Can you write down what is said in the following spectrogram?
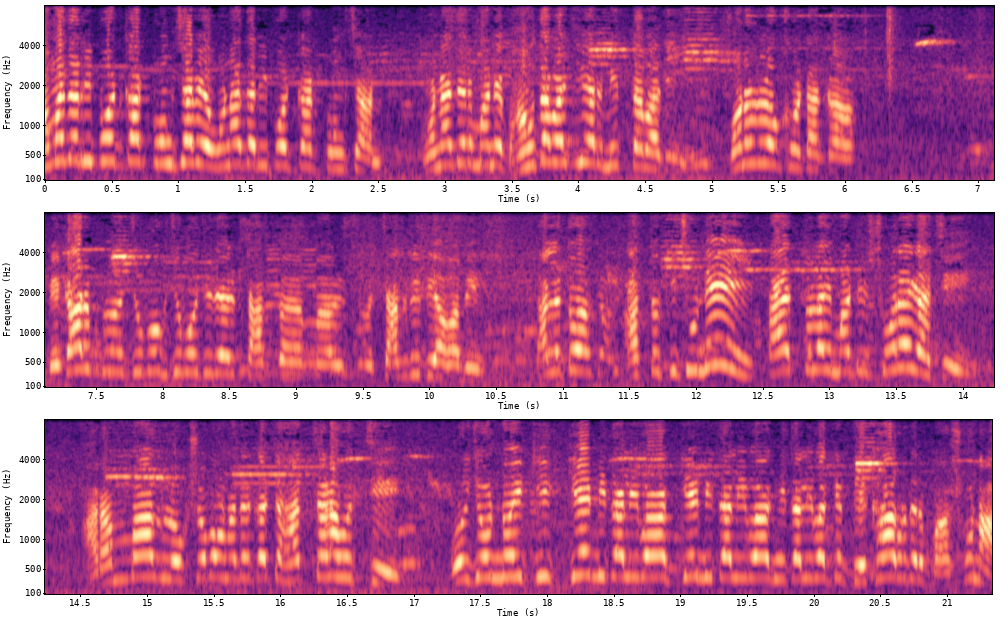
আমাদের রিপোর্ট কার্ড পৌঁছাবে, ওনাদের রিপোর্ট কার্ড পৌঁছান। ওনাদের মানে ভাঁওতাবাজি আর মিথ্যাবাদী। পনেরো লক্ষ টাকা। বেকার যুবক, যুবতীদের চাকরি দেওয়া হবে। তাহলে তো আর তো কিছু নেই, পায়ের তলায় মাটি সরে গেছে। আরামবাগ লোকসভা ওনাদের কাছে হাতছাড়া হচ্ছে। ওই জন্যই কি কে মিতালিবাগ কে মিতালিবাগ মিতালিবাগকে দেখার ওদের বাসনা।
